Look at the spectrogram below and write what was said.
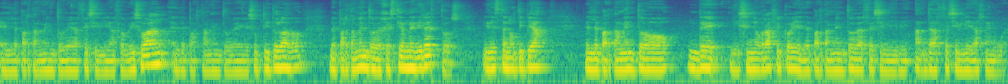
el Departamento de Accesibilidad Audiovisual, el Departamento de Subtitulado, Departamento de Gestión de Directos y de Estenotipia el Departamento de Diseño Gráfico y el Departamento de Accesibilidad, en Web.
